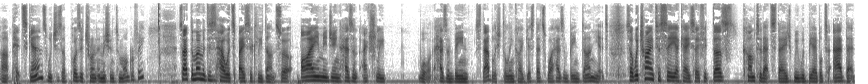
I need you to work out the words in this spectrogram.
uh, PET scans, which is a positron emission tomography. So, at the moment, this is how it's basically done. So, eye imaging hasn't actually well, it hasn't been established, the link, I guess that's why it hasn't been done yet. So we're trying to see, okay, so if it does come to that stage, we would be able to add that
